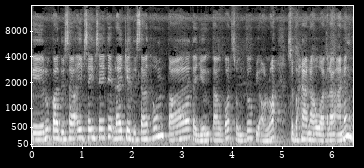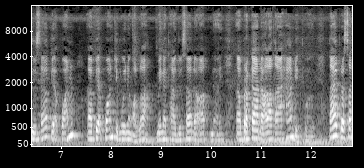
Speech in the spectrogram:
គេឬក៏ទូសាអីផ្សេងផ្សេងទេដែលជាទូសាធំតតែយើងតោបាត់សុំទោសពីអល់ឡោះស៊ុបហានាហ៊ូវតាឡាអានឹងទូសាពាក់ព័ន្ធពាក់ព័ន្ធជាមួយនឹងអល់ឡោះមានថាទូសាដែលអត់ប្រកាសដែលអល់ឡោះតាឡាហាមយើងធ្វើតែប្រសិន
